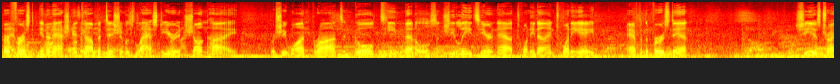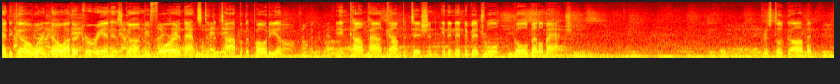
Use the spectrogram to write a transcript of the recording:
Her first international competition was last year in Shanghai, where she won bronze and gold team medals, and she leads here now 29-28 after the first end. She is trying to go where no other Korean has gone before, and that's to the top of the podium in compound competition in an individual gold medal match. Crystal Gauvin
